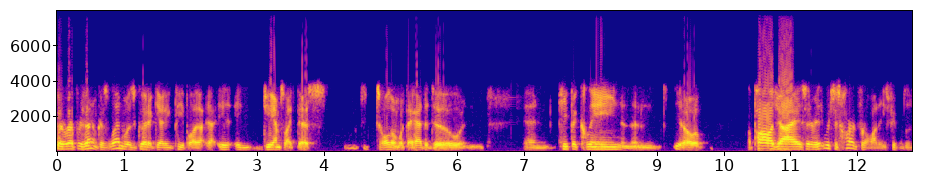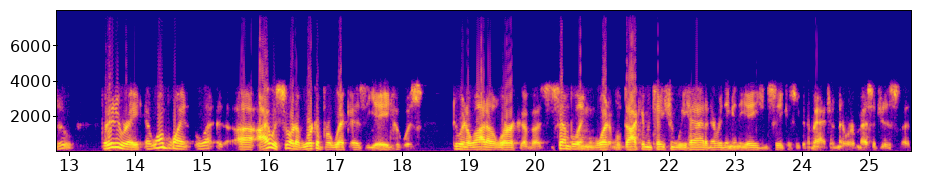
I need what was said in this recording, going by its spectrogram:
to represent him because Len was good at getting people uh, in, in jams like this told them what they had to do and and keep it clean, and then you know apologize and everything, which is hard for a lot of these people to do. But at any rate, at one point, uh, I was sort of working for Wick as the aide who was doing a lot of the work of assembling what documentation we had and everything in the agency, because you can imagine there were messages that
